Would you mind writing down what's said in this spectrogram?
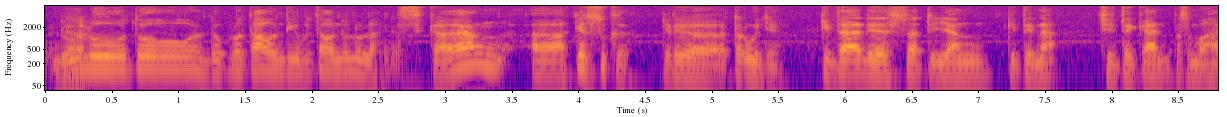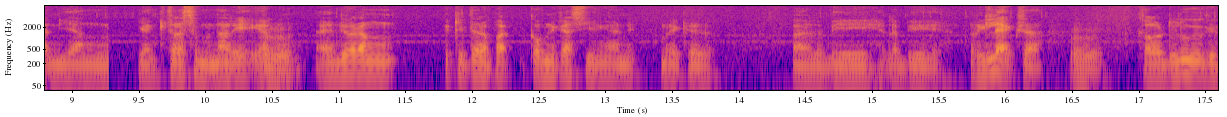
Dulu tu 20 tahun, 30 tahun dululah. Sekarang uh, kita suka. Kita teruja. Kita ada sesuatu yang kita nak ceritakan, persembahan yang yang kita rasa menarik apa. Hmm. Dia orang kita dapat komunikasi dengan mereka uh, lebih lebih relax lah. hmm. Kalau dulu kita,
